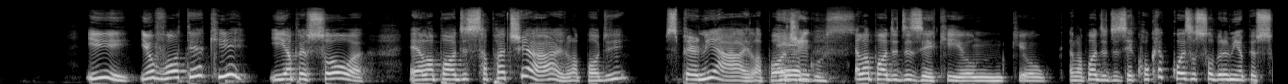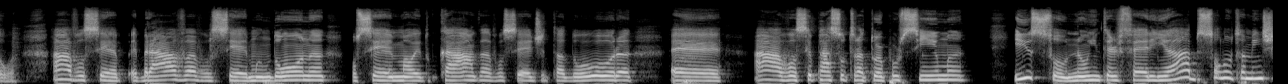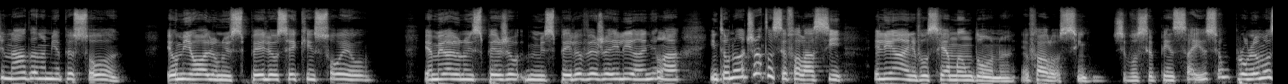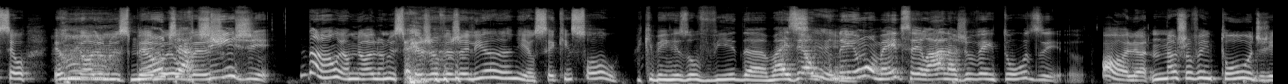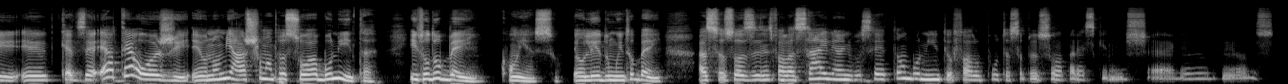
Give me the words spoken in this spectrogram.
E, e eu vou até aqui. E a pessoa, ela pode sapatear, ela pode espernear, ela pode, Egos. ela pode dizer que eu, que eu, ela pode dizer qualquer coisa sobre a minha pessoa. Ah, você é, é brava, você é mandona, você é mal educada, você é ditadora, é, ah, você passa o trator por cima. Isso não interfere em absolutamente nada na minha pessoa. Eu me olho no espelho, eu sei quem sou eu. Eu me olho no espelho, no espelho eu vejo a Eliane lá. Então não adianta você falar assim, Eliane, você é mandona. Eu falo assim, se você pensar isso, é um problema seu. Eu me olho no espelho. Não te eu atinge? Vejo... Não, eu me olho no espelho, eu vejo a Eliane, eu sei quem sou. Ai, que bem resolvida. Mas em nenhum momento, sei lá, na juventude. Olha, na juventude, eu, quer dizer, é até hoje, eu não me acho uma pessoa bonita. E tudo bem com isso. Eu lido muito bem. As pessoas às vezes falam assim, ah, Eliane, você é tão bonita. Eu falo, puta, essa pessoa parece que não enxerga, meu Deus.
